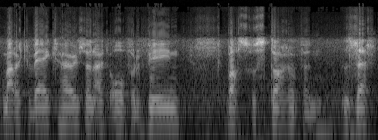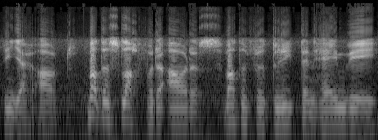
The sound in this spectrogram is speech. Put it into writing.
Mark Wijkhuizen uit Overveen was gestorven, 16 jaar oud. Wat een slag voor de ouders, wat een verdriet en heimwee.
